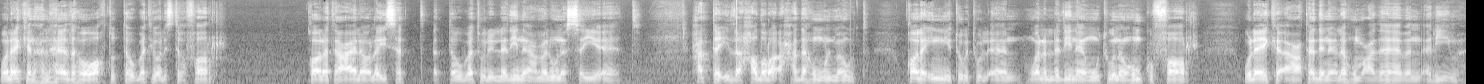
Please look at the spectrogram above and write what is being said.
ولكن هل هذا هو وقت التوبة والاستغفار؟ قال تعالى وليست التوبة للذين يعملون السيئات. حتى إذا حضر أحدهم الموت قال إني تبت الآن ولا الذين يموتون وهم كفار. أولئك أعتدنا لهم عذابا اليما.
